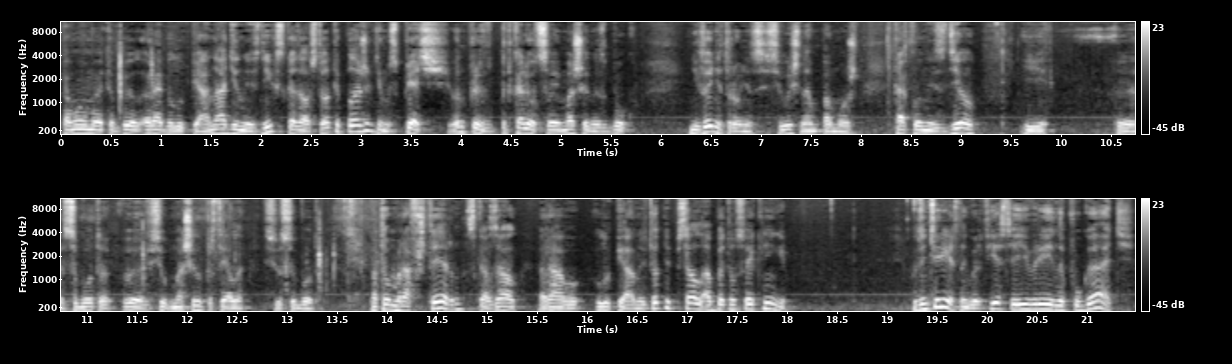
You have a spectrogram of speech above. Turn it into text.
по-моему, это был Раби Лупиан, один из них сказал, что а ты положи где-нибудь, спрячь, он под колес своей машины сбоку. Никто не тронется, Всевышний нам поможет. Так он и сделал, и э, субботу, э, всю машину постояла всю субботу. Потом Рафштерн сказал Раву Лупиану, и тот написал об этом в своей книге. Вот интересно, говорит, если еврея напугать,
